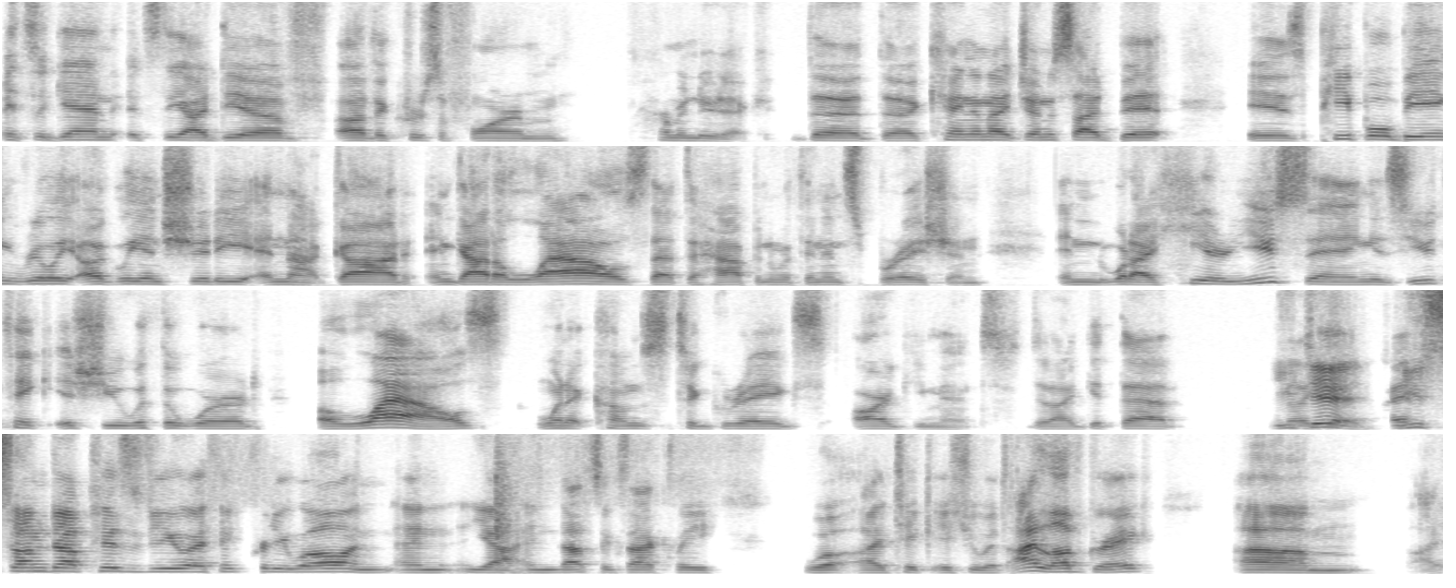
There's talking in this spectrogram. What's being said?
it's again, it's the idea of uh, the cruciform hermeneutic. The the Canaanite genocide bit is people being really ugly and shitty, and not God. And God allows that to happen with an inspiration. And what I hear you saying is you take issue with the word allows when it comes to Greg's argument. Did I get that? You Did I did. right? You summed up his view, I think, pretty well. And and yeah, and that's exactly what I take issue with. I love Greg. Um, I,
